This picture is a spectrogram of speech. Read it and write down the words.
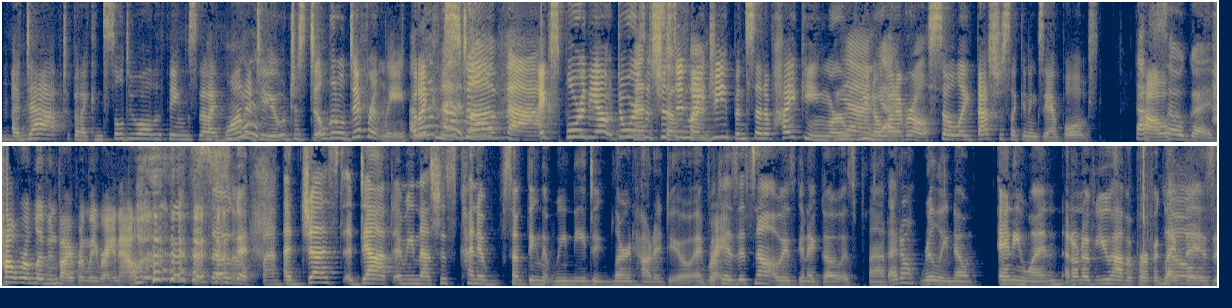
Mhm. adapt, but I can still do all the things that I want to Yes. do just a little differently. But I, love can that. still love that. explore the outdoors. That's it's just so in my. Jeep instead of hiking or Yeah. you know Yes. whatever else. So like that's just like an example of That's how so good. how we're living vibrantly right now. so good. fun. Adjust, adapt. I mean, that's just kind of something that we need to learn how to do and Right. because it's not always going to go as planned. I don't really know anyone. I don't know if you have a perfect life that is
